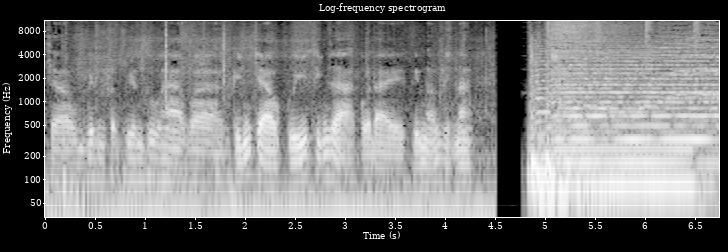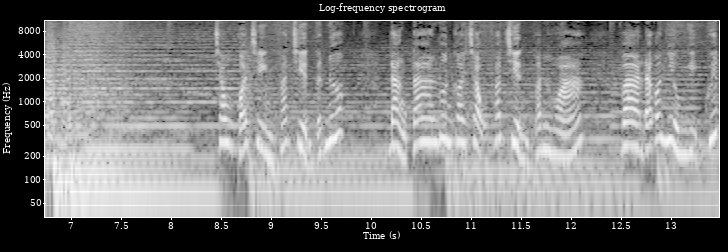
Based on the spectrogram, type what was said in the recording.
chào biên tập viên Thu Hà và kính chào quý thính giả của Đài Tiếng Nói Việt Nam. Trong quá trình phát triển đất nước, Đảng ta luôn coi trọng phát triển văn hóa và đã có nhiều nghị quyết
